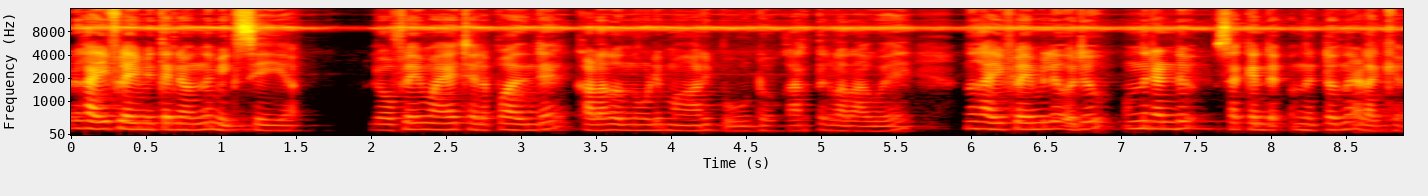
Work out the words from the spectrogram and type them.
ഒരു ഹൈ ഫ്ലെയിമിൽ തന്നെ ഒന്ന് മിക്സ് ചെയ്യുക. ലോ ഫ്ലെയിം ആയാൽ ചിലപ്പോൾ അതിന്റെ കളർ ഒന്നുകൂടി മാറിപ്പോകും കേട്ടോ കറുത്ത കളറാകുമേ ഒന്ന് ഹൈ ഫ്ലെയിമിൽ ഒരു ഒന്ന് രണ്ട് സെക്കൻഡ് ഒന്നിട്ടൊന്ന് ഇളക്കുക.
